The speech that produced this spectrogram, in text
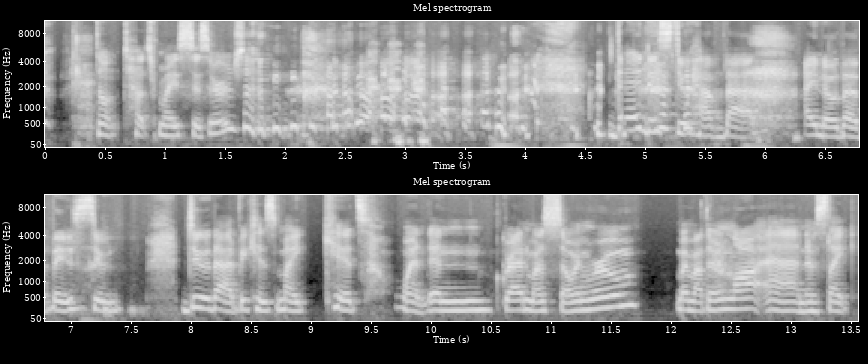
don't touch my scissors. then they still have that. I know that they still do that because my kids went in grandma's sewing room, my mother in law, and it was like,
